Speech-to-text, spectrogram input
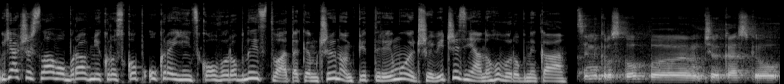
В'ячеслав обрав мікроскоп українського виробництва, таким чином підтримуючи вітчизняного виробника. Це мікроскоп е, черкаського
